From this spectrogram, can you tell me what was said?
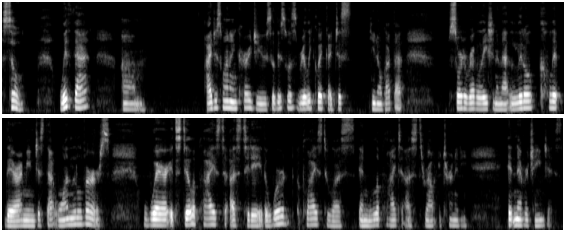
So, with that, um, I just want to encourage you. So, this was really quick. I just, you know, got that sort of revelation in that little clip there. I mean, just that one little verse where it still applies to us today. The word applies to us and will apply to us throughout eternity. It never changes.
